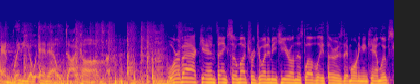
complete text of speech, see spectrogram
and RadioNL.com. We're back, and thanks so much for joining me here on this lovely Thursday morning in Kamloops.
